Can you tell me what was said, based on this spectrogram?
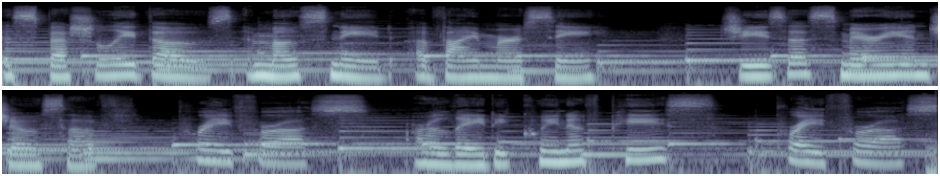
especially those in most need of thy mercy. Jesus, Mary, and Joseph, Pray for us. Our Lady, Queen of Peace, Pray for us.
